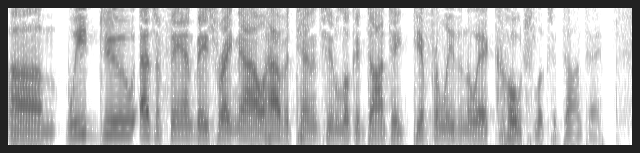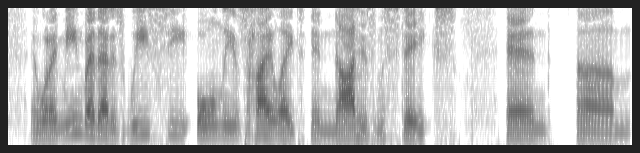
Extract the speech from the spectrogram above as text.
Um, we do, as a fan base right now, have a tendency to look at Dante differently than the way a coach looks at Dante. And what I mean by that is we see only his highlights and not his mistakes. And um,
